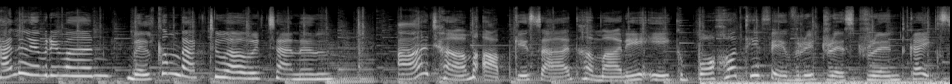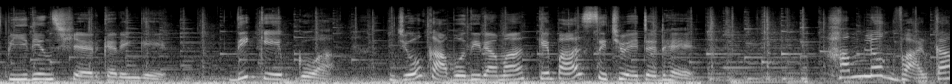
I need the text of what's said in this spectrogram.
Hello everyone, welcome back to our channel. आज हम आपके साथ हमारे एक बहुत ही फेवरेट रेस्टोरेंट का एक्सपीरियंस शेयर करेंगे। दी केप गोवा जो काबोदीरामा के पास सिचुएटेड है। हम लोग वाड़का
